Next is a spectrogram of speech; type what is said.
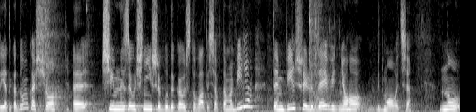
є така думка, що е, чим незручніше буде користуватися автомобілем, тим більше людей від нього відмовиться. Ну,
